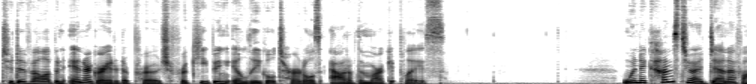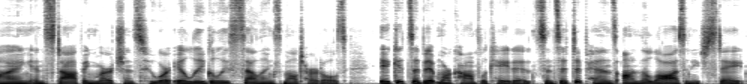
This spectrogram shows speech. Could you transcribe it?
to develop an integrated approach for keeping illegal turtles out of the marketplace. When it comes to identifying and stopping merchants who are illegally selling small turtles, it gets a bit more complicated since it depends on the laws in each state.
